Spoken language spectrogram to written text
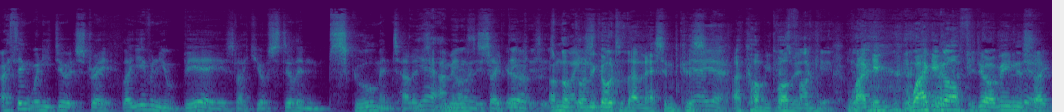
I think when you do it straight, like even your BA is like you're still in school mentality. Yeah, I mean, know? it's- it's like uh, It's I'm not going to go to that lesson because Yeah, yeah. I can't be bothered. Wagging, wagging off. You know what I mean? It's like,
